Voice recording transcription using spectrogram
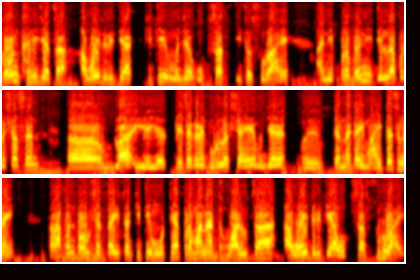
गौण खनिजाचा अवैधरित्या किती म्हणजे उपसात इथं सुरू आहे. आणि परभणी जिल्हा प्रशासन ला य- याच्याकडे दुर्लक्ष आहे म्हणजे त्यांना काही माहीतच नाही. तर आपण पाहू शकता इथं किती मोठ्या प्रमाणात वाळूचा अवैधरित्या उपसा सुरू आहे.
